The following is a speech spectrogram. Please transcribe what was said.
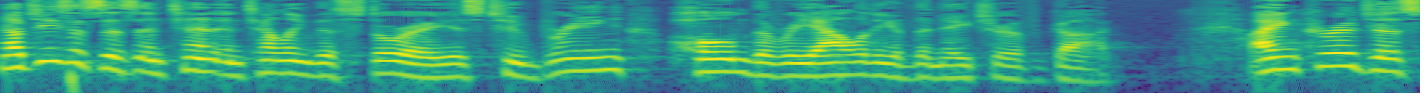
Now, Jesus' intent in telling this story is to bring home the reality of the nature of God. I encourage us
